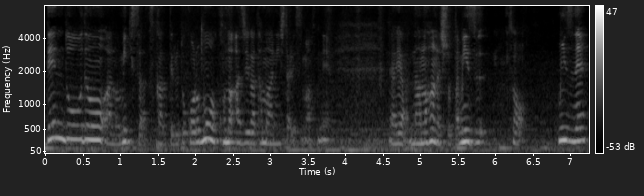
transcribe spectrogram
電動のあのミキサー使ってるところもこの味がたまにしたりしますね。いやいや何の話しとった？水。そう。水ね。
